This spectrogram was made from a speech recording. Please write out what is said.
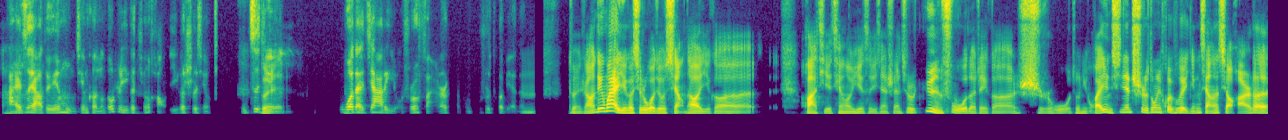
孩子呀，对于母亲，可能都是一个挺好的一个事情。你自己窝在家里，有时候反而可能不是特别的。嗯，对。然后另外一个，其实我就想到一个。话题挺有意思一件事情，就是孕妇的这个食物，就你怀孕期间吃的东西会不会影响小孩的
